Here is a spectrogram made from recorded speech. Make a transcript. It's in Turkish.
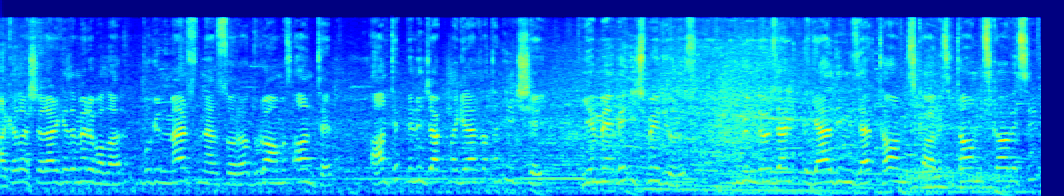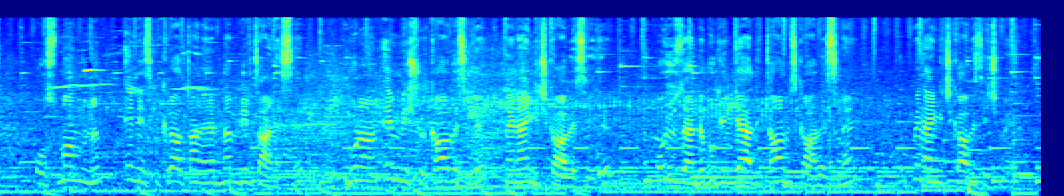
Arkadaşlar herkese merhabalar. Bugün Mersin'den sonra durağımız Antep. Antep denince aklına gelen zaten ilk şey yeme ve içme diyoruz. Bugün de özellikle geldiğimiz yer Tamiz Kahvesi. Tamiz Kahvesi Osmanlı'nın en eski kıraathanelerinden bir tanesi. Buranın en meşhur kahvesi de Menengiç kahvesiydi. O yüzden de bugün geldik Tamiz Kahvesi'ne Menengiç kahvesi içmeye.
